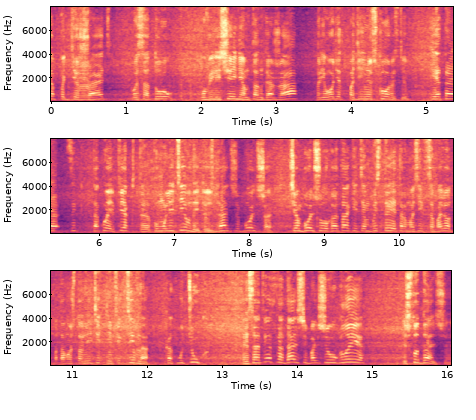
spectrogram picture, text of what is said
Попытка поддержать высоту увеличением тангажа приводит к падению скорости. И это такой эффект э, кумулятивный, то есть дальше больше. Чем больше угол атаки, тем быстрее тормозит самолет, потому что он летит неэффективно, как утюг. И, соответственно, дальше большие углы. И что дальше?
